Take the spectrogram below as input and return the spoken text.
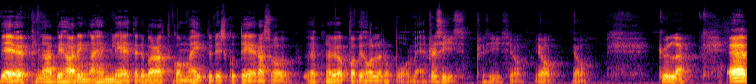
vi är öppna, vi har inga hemligheter, det är bara att komma hit och diskutera så öppnar vi upp vad vi håller på med. Precis, precis, ja, ja, ja. Kyllä. Eh,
